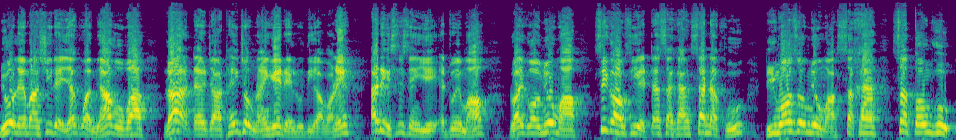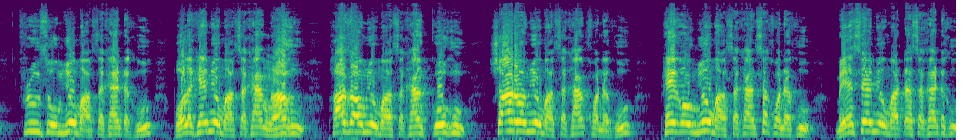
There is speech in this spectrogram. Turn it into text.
မြို့လယ်မှာရှိတဲ့ရက်ကွက်များကိုပါလက်အတန်ကြာထိန်းချုပ်နိုင်ခဲ့တယ်လို့သိရပါတယ်အဲ့ဒီစစ်စင်ရေးအတွင်းမှာလွိုက်ကော်မြို့မှာစစ်ကောင်စီရဲ့တပ်စခန်း12ခုဒီမော့ဆိုမြို့မှာစခန်း73ခုဖရူဆိုမြို့မှာစခန်း1ခုဘောလခဲမြို့မှာစခန်း5ခုဖားဆောင်မြို့မှာစခန်း9ခုရှားတော်မြို့မှာစခန်း9ခုဖဲကုံမြို့မှာစခန်း18ခုမဲဆဲမြို့မှာတပ်စခန်းတစ်ခု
